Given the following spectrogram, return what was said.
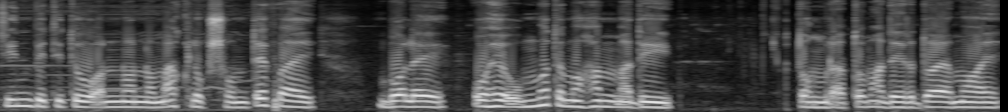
জিন ব্যতীত অন্যান্য মাখলুক শুনতে পায়। বলে, ওহে উম্মতে মোহাম্মদী তোমরা তোমাদের দয়াময়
